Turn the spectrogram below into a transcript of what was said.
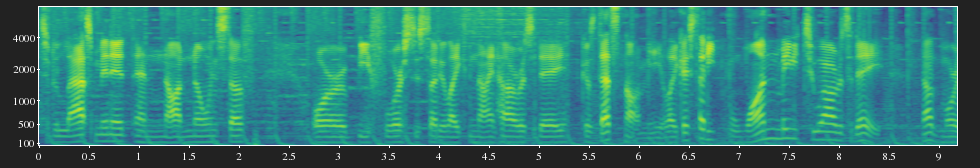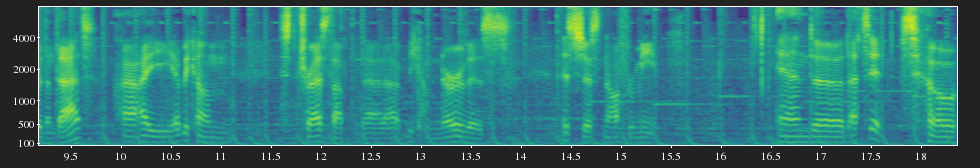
to the last minute and not knowing stuff or be forced to study like nine hours a day because that's not me. Like I study one, maybe two hours a day, not more than that. I, I become stressed after that. I become nervous. It's just not for me and uh, that's it. So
